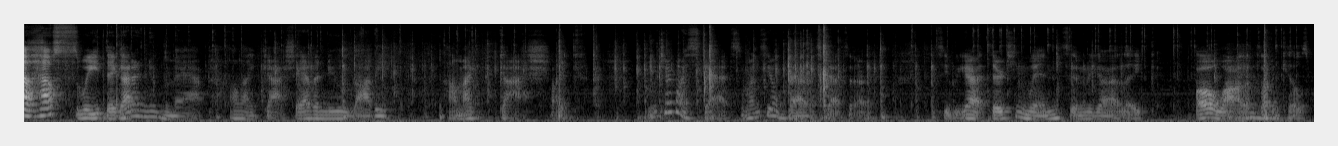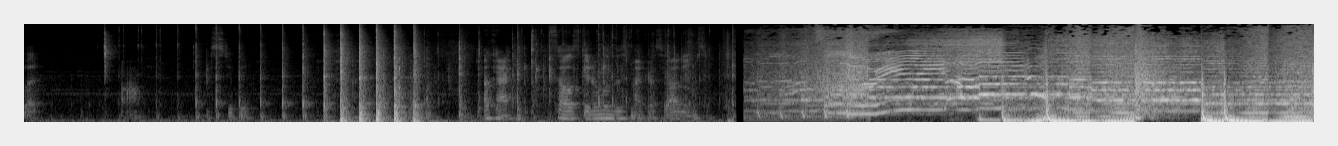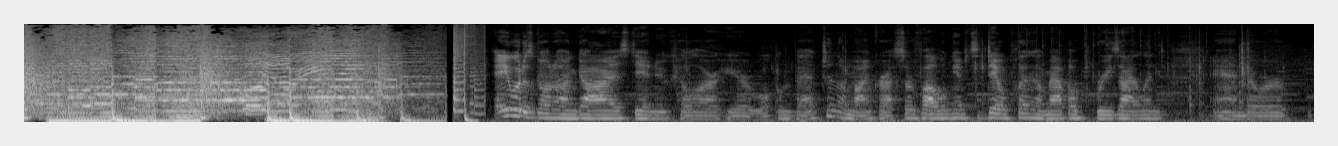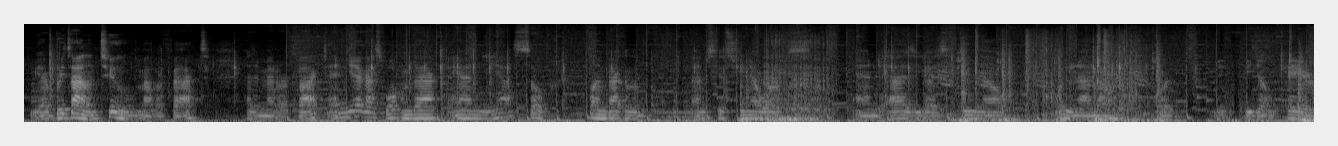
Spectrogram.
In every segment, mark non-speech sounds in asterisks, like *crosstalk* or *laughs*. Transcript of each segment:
Oh, how sweet. They got a new map. Oh my gosh, they have a new lobby. Oh my gosh. Like, let me check my stats. I want to see how bad my stats are. Let's see, we got 13 wins, and we got, like, oh wow, that's 11 kills, but, wow, that's stupid. Okay, so let's get into this style games. Going on, guys? Daniel Killar here. Welcome back to the Minecraft survival games. Today we're playing a map of Breeze Island, and or yeah, Breeze Island 2, matter of fact, as a matter of fact. And yeah, guys, welcome back. And yeah, so playing back on the MCSG networks. And as you guys do know, or do not know, or if you don't care,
